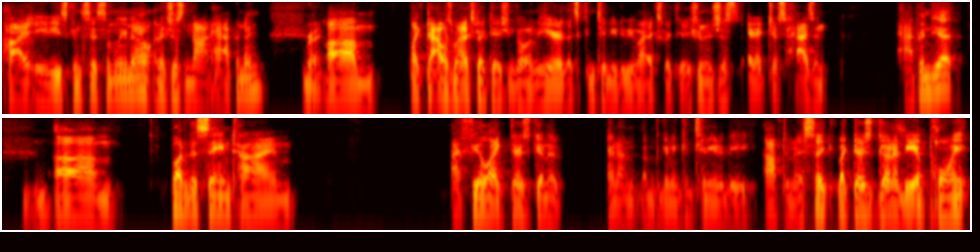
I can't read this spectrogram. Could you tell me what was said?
high 80s consistently now and it's just not happening. Right. um like that was my expectation going the year. That's continued to be my expectation. It's just and it just hasn't happened yet. Mhm. um but at the same time i feel like there's gonna and i'm, I'm gonna continue to be optimistic like there's gonna be a point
